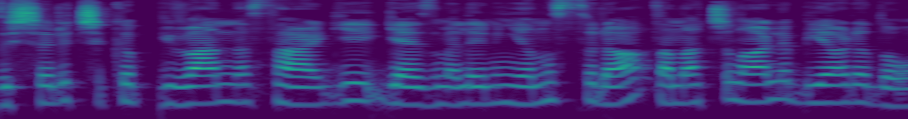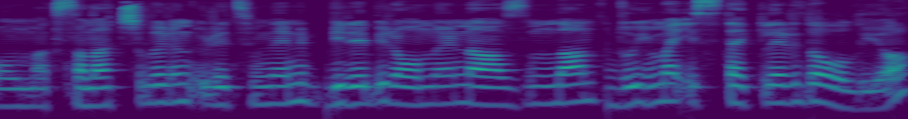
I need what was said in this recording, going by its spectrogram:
dışarı çıkıp güvenle sergi gezmelerinin yanı sıra sanatçılarla bir arada olmak, sanatçıların üretimlerini birebir onların ağzından duyma istekleri de oluyor.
